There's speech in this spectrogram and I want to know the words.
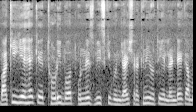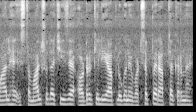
बाकी ये है कि थोड़ी बहुत 19-20 की गुंजाइश रखनी होती है, लंडे का माल है इस्तेमाल शुदा चीज़ है ऑर्डर के लिए आप लोगों ने व्हाट्सएप पर रबता करना है।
